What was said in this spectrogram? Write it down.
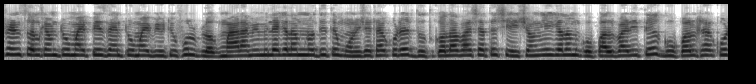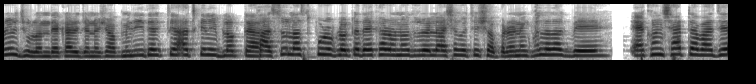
friends welcome to my page and to my beautiful blog মার আমি মিলে গেলাম নদীতে মনীষা ঠাকুরের দুধকলা ভাষাতে, সেই সঙ্গে গেলাম গোপাল বাড়িতে গোপাল ঠাকুরের ঝুলন দেখার জন্য। সব মিলিয়ে থাকছে আজকের এই ব্লগটা ফার্স্ট লাস্ট পুরো ব্লগটা দেখার অনুরোধ রইল। আশা করছি সবার অনেক ভালো লাগবে। এখন সাতটা বাজে।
